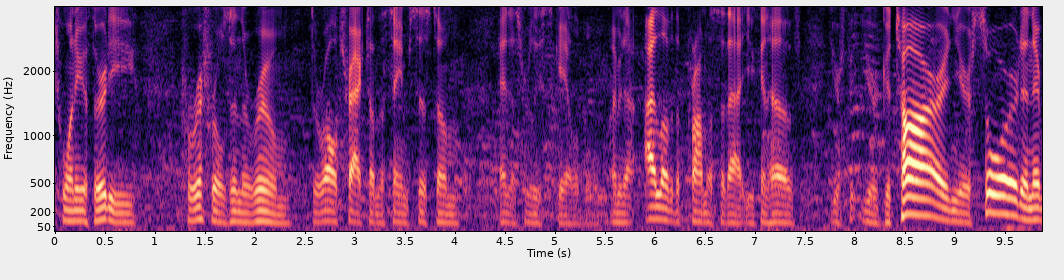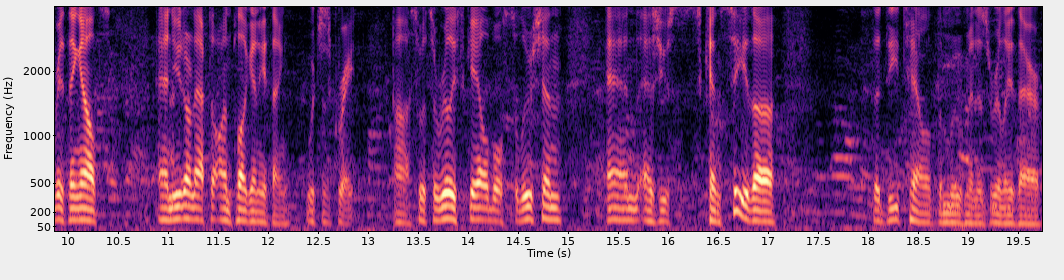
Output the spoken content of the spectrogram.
20 or 30 peripherals in the room. They're all tracked on the same system, and it's really scalable. I mean, I love the promise of that. You can have your your guitar and your sword and everything else, and you don't have to unplug anything, which is great. Uh, so it's a really scalable solution, and as you can see, the the detail of the movement is really there.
